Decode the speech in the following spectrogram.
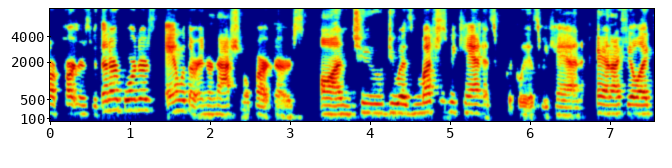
our partners within our borders and with our international partners on to do as much as we can as quickly as we can. And I feel like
